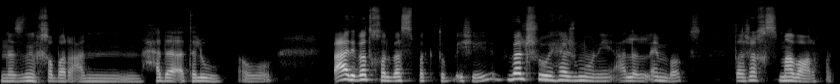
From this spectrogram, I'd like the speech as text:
منزلين خبر عن حدا قتلوه أو عادي بدخل بس بكتب إشي ببلشوا يهاجموني على ال inbox. انت شخص ما بعرفك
